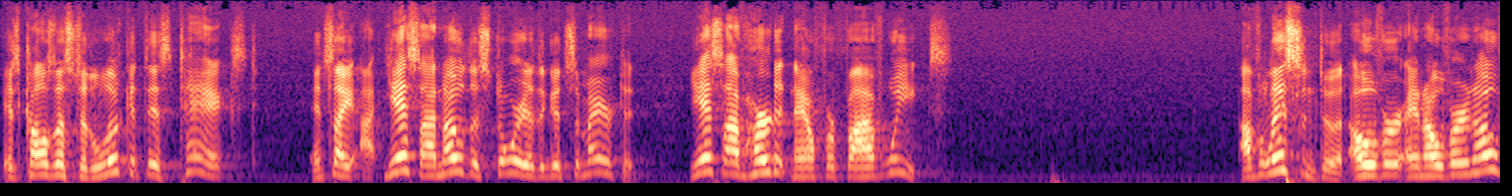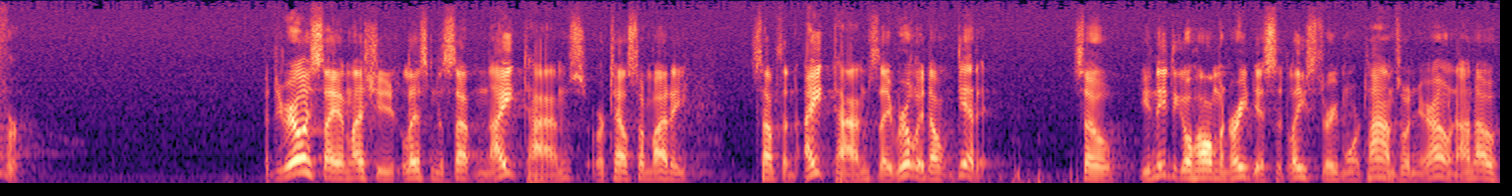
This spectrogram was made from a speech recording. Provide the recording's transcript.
is cause us to look at this text and say, Yes, I know the story of the Good Samaritan. Yes, I've heard it now for five weeks. I've listened to it over and over and over. But you really say, unless you listen to something eight times or tell somebody something eight times, they really don't get it. So you need to go home and read this at least three more times on your own. I know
